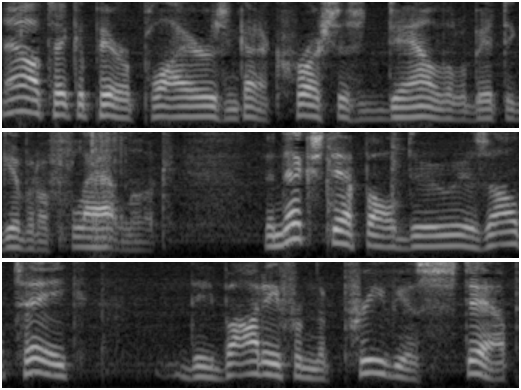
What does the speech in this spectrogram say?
now I'll take a pair of pliers and kind of crush this down a little bit to give it a flat look. The next step I'll do is I'll take the body from the previous step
